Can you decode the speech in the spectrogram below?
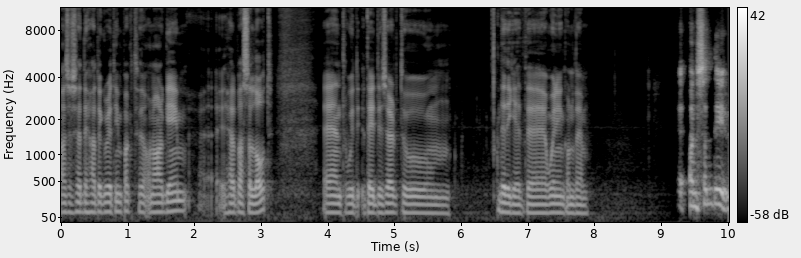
as I said, they had a great impact on our game. It helped us a lot, and we, they deserve to um, dedicate the winning on them on Sunday,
